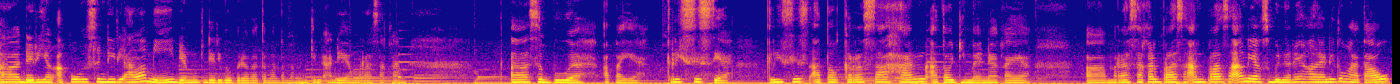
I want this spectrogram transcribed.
uh, dari yang aku sendiri alami dan mungkin dari beberapa teman-teman mungkin ada yang merasakan uh, sebuah apa ya krisis ya. Krisis atau keresahan atau di mana kayak uh, merasakan perasaan-perasaan yang sebenarnya kalian itu nggak tahu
